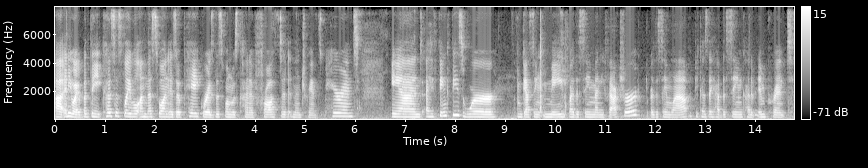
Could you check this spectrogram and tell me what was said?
Uh, anyway, but the Kosas label on this one is opaque, whereas this one was kind of frosted and then transparent. And I think these were, I'm guessing, made by the same manufacturer or the same lab because they have the same kind of imprint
